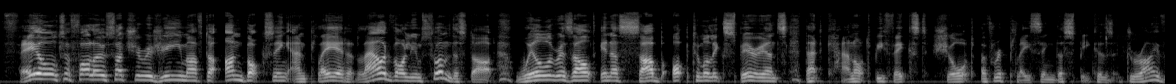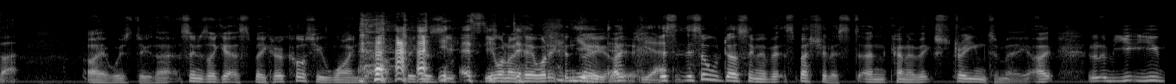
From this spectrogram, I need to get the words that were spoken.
Fail to follow such a regime after unboxing and play it at loud volumes from the start will result in a suboptimal experience that cannot be fixed short of replacing the speaker's driver. I always do that. As soon as I get a speaker, of course you wind it up because you, Yes, you, you want to hear what it can You do. do, I, yeah. This this all does seem a bit specialist and kind of extreme to me. I you you,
